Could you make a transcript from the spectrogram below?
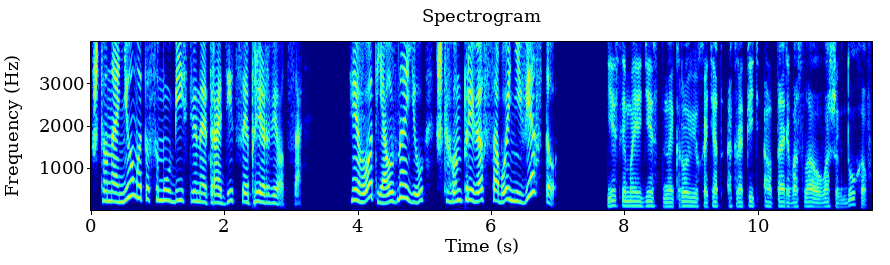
что на нем эта самоубийственная традиция прервется. И вот я узнаю, что он привез с собой невесту». «Если моей девственной кровью хотят окропить алтарь во славу ваших духов,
